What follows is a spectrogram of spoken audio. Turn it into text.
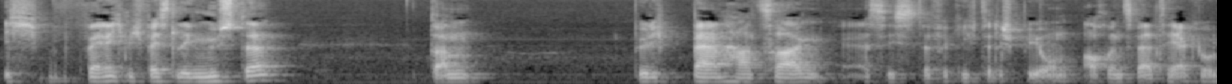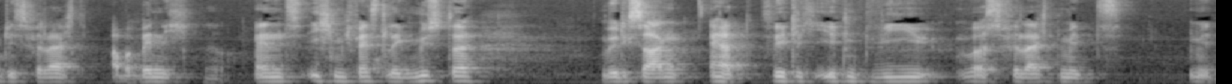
Ich, wenn ich mich festlegen müsste, dann würde ich beinhart sagen, es ist der vergiftete Spion, auch wenn es weit hergeholt ist vielleicht. Aber wenn ich, wenn ich mich festlegen müsste, würde ich sagen, er hat wirklich irgendwie was vielleicht mit, mit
